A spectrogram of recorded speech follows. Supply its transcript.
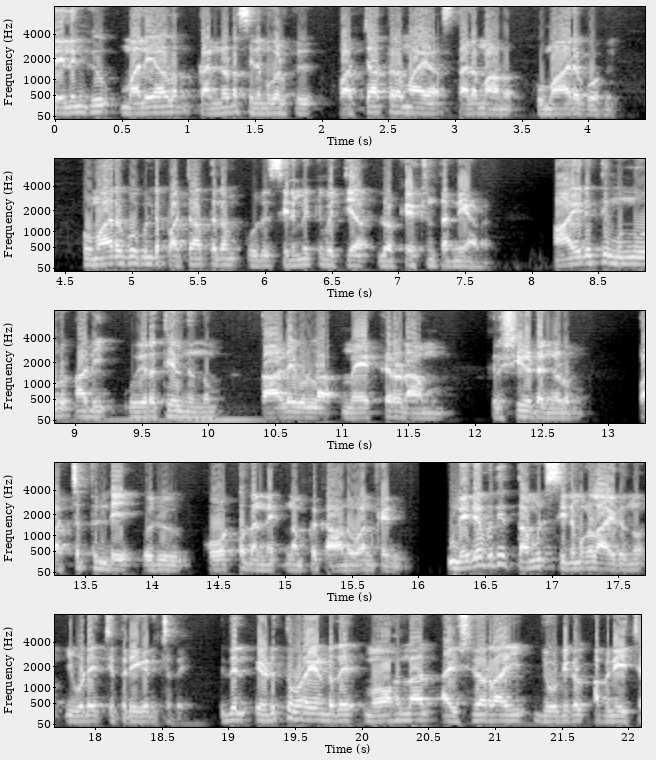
തെലുങ്ക് മലയാളം കന്നഡ സിനിമകൾക്ക് പശ്ചാത്തലമായ സ്ഥലമാണ് കുമാരകോവിൽ കുമാരകോവിലിന്റെ പശ്ചാത്തലം ഒരു സിനിമയ്ക്ക് പറ്റിയ ലൊക്കേഷൻ തന്നെയാണ്. ആയിരത്തി മുന്നൂറ് അടി ഉയരത്തിൽ നിന്നും താഴെയുള്ള മേക്കര ഡാമും കൃഷിയിടങ്ങളും പച്ചപ്പിന്റെ ഒരു കോട്ട തന്നെ നമുക്ക് കാണുവാൻ കഴിയും. നിരവധി തമിഴ് സിനിമകളായിരുന്നു ഇവിടെ ചിത്രീകരിച്ചത്. ഇതിൽ എടുത്തു പറയേണ്ടത് മോഹൻലാൽ ഐശ്വര്യറായി ജോഡികൾ അഭിനയിച്ച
